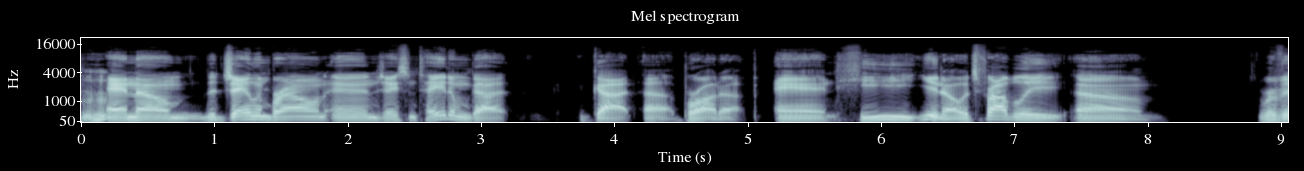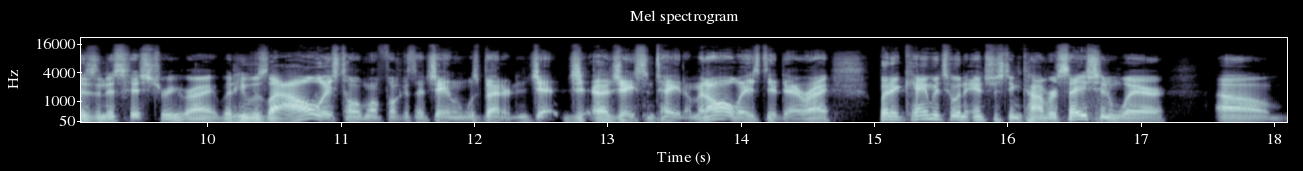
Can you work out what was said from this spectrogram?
Mhm. And um, the Jaylen Brown and Jayson Tatum got got uh, brought up, and he, you know, it's probably um, revisionist history, right? But he was like, I always told motherfuckers that Jaylen was better than J- J- uh, Jayson Tatum, and always did that, right? But it came into an interesting conversation where um,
